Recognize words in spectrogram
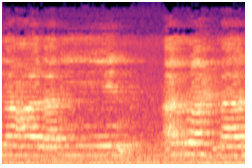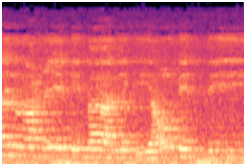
العالمين. الرحمن الرحيم مالك يوم الدين.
